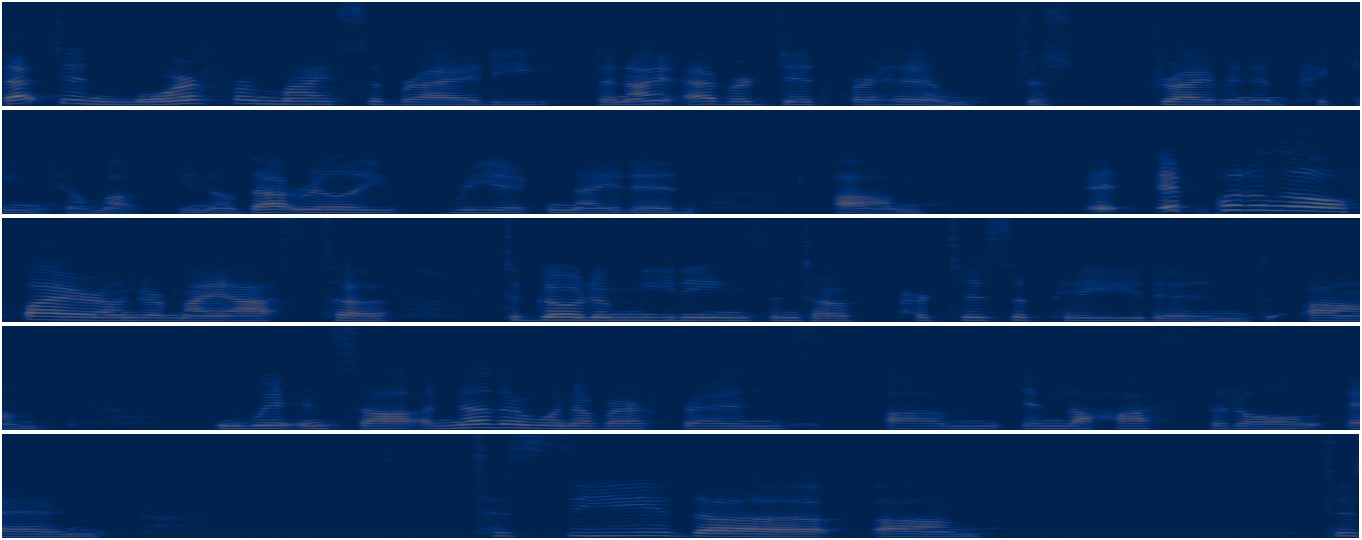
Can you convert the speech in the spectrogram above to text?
that did more for my sobriety than I ever did for him just driving and picking him up you know that really reignited um, it, it put a little fire under my ass to to go to meetings and to participate. And um, we went and saw another one of our friends um, in the hospital, and to see the um, to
